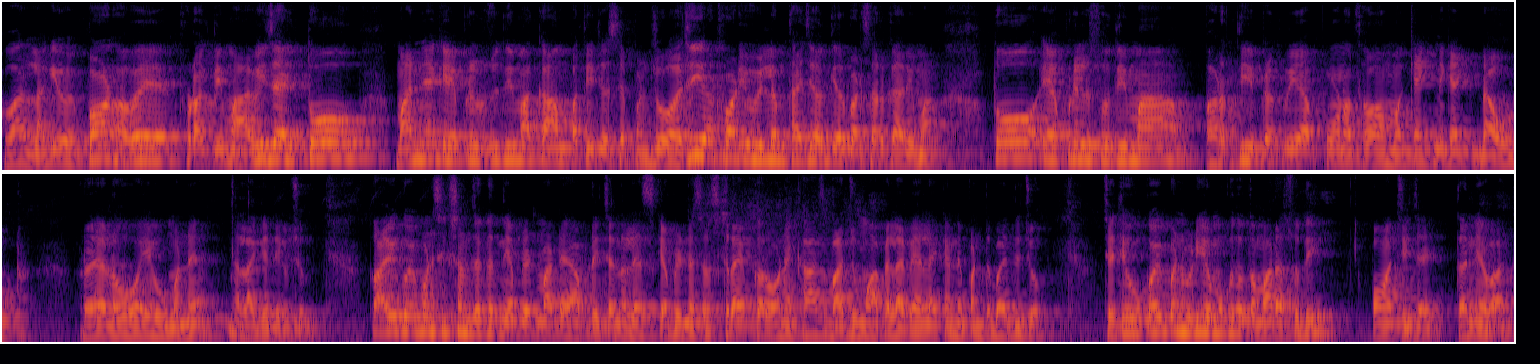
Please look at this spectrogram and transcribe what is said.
વાર લાગી હોય. પણ હવે થોડાક દીમાં આવી જાય તો માન્ય કે એપ્રિલ સુધીમાં કામ પતી જશે. પણ જો હજી અઠવાડિયું વિલંબ થાય છે અગિયાર બાર સરકારીમાં, તો એપ્રિલ સુધીમાં ભરતી પ્રક્રિયા પૂર્ણ થવામાં ક્યાંક ને ક્યાંક ડાઉટ રહેલો હોય એવું મને લાગી રહ્યું છે. તો આવી કોઈ પણ શિક્ષણ જગતની અપડેટ માટે આપણી ચેનલ એસ કેબિટને સબસ્ક્રાઇબ કરો અને ખાસ બાજુમાં આપેલા બે લાઇકનને પણ દબાવી દેજો. જેથી હું કોઈ પણ વીડિયો મૂકું તો તમારા સુધી પહોંચી જાય. ધન્યવાદ.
